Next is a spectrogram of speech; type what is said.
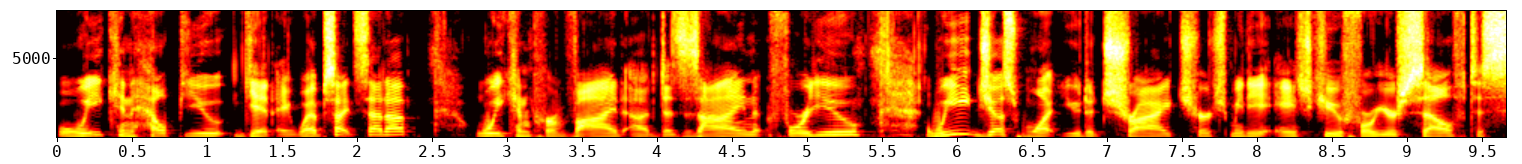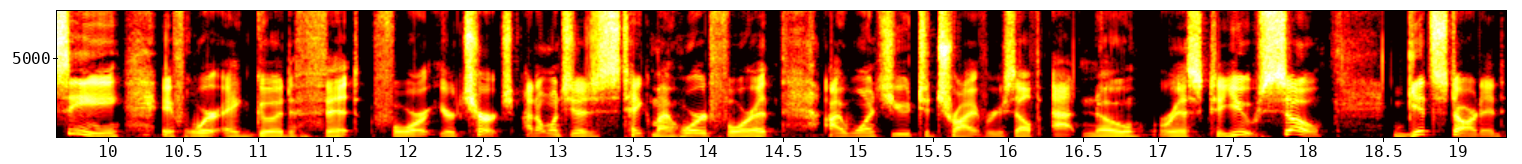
we can help you get a website set up. We can provide a design for you. We just want you to try Church Media HQ for yourself to see if we're a good fit for your church. I don't want you to just take my word for it. I want you to try it for yourself at no risk to you. So, Get started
